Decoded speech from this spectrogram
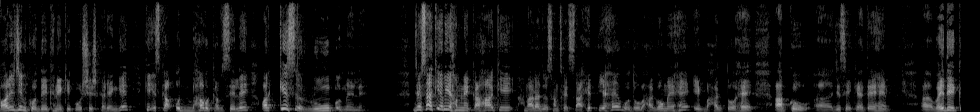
ओरिजिन को देखने की कोशिश करेंगे कि इसका उद्भव कब से लें और किस रूप में लें। जैसा कि अभी हमने कहा कि हमारा जो संस्कृत साहित्य है, वो दो भागों में है। एक भाग तो है आपको जिसे कहते हैं वैदिक,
